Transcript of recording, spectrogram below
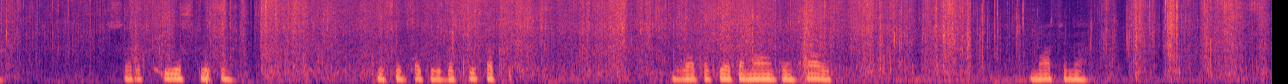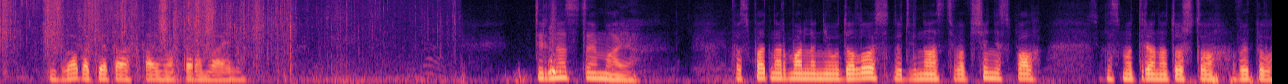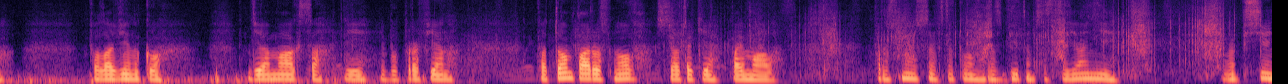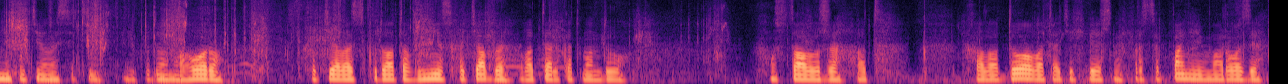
шерстные штуки, куча всяких закусок. Два пакета Mountain House. Маффины. И два пакета оставим во втором лагере. 13 мая. Поспать нормально не удалось. До 12 вообще не спал. Несмотря на то, что выпил половинку диамакса и ибупрофен. Потом пару снов все-таки поймал. Проснулся в таком разбитом состоянии. Вообще не хотелось идти никуда на гору. Хотелось куда-то вниз, хотя бы в отель Катманду. устал уже от холодов, от этих вечных просыпаний в морозе.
